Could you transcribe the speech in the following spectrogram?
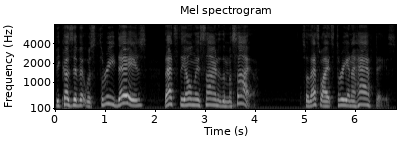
Because if it was three days, that's the only sign of the Messiah. So that's why it's three and a half days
